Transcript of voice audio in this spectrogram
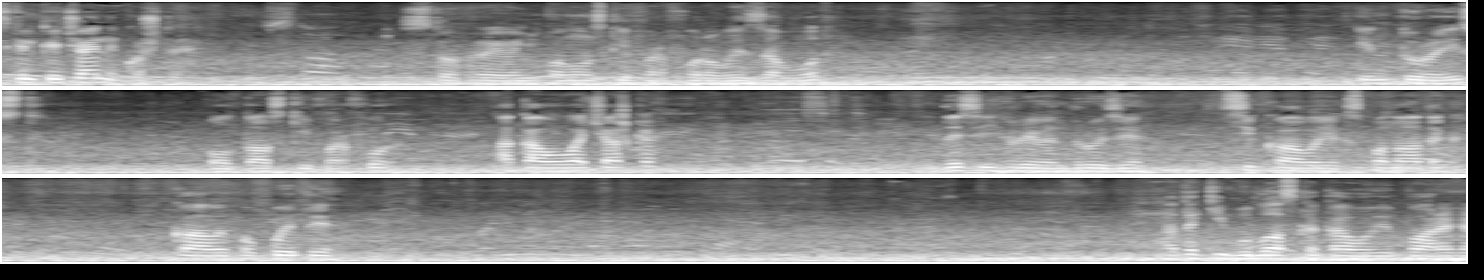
Скільки чайник коштує? 100. 100 гривень Полонський фарфоровий завод. Інтурист. Полтавський фарфор. А кавова чашка? 10. 10 гривень, друзі. Цікавий експонатик. Кави попити. А такі, будь ласка, кавові пари.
